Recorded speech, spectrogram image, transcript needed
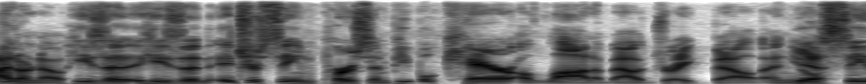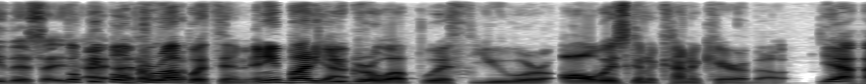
I don't know. He's a he's an interesting person. People care a lot about Drake Bell, and you'll Yes. see this. I- Well, I- people I grew wanna- up with him. Anybody Yeah. you grow up with, you are always going to kind of care about. Yeah,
